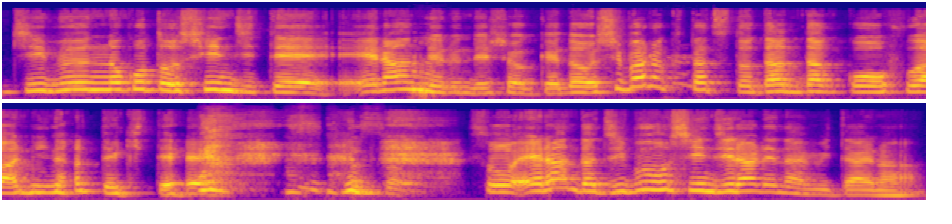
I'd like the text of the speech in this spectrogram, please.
自分のことを信じて選んでるんでしょうけど、しばらく経つとだんだんこう不安になってきて、そう 選んだ自分を信じられないみたいな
